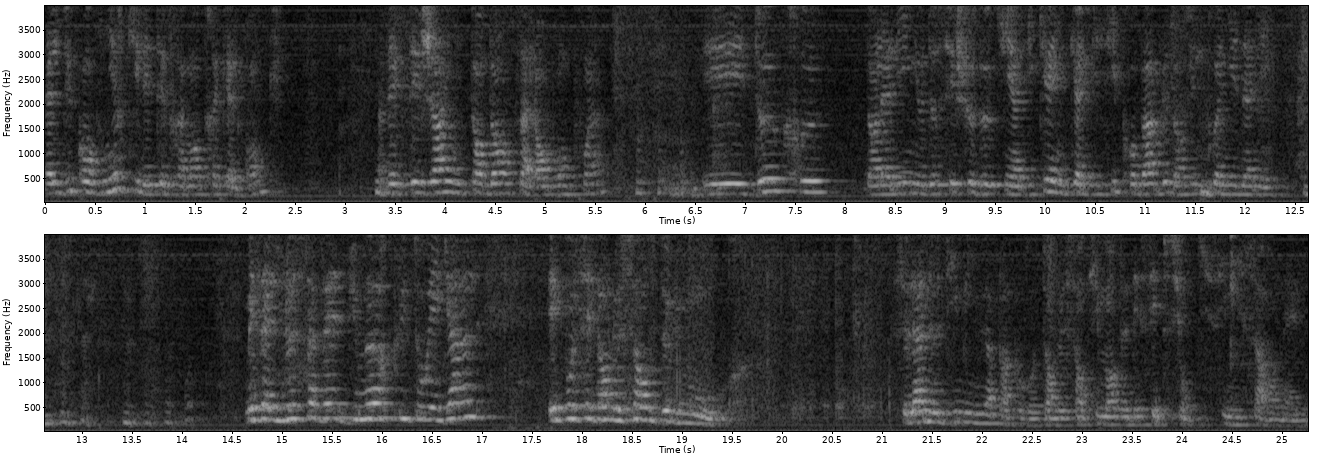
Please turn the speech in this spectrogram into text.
Elle dut convenir qu'il était vraiment très quelconque avec déjà une tendance à l'embonpoint, et deux creux dans la ligne de ses cheveux qui indiquaient une calvitie probable dans une poignée d'années. Mais elle le savait d'humeur plutôt égale et possédant le sens de l'humour. Cela ne diminua pas pour autant le sentiment de déception qui s'immisça en elle.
